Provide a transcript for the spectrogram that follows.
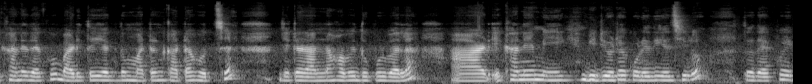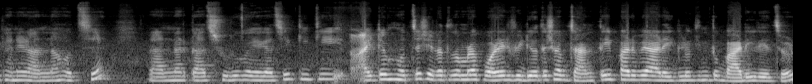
এখানে দেখো, বাড়িতেই একদম মাটন কাটা হচ্ছে, যেটা রান্না হবে দুপুরবেলা। আর এখানে মেয়ে ভিডিওটা করে দিয়েছিল। তো দেখো, এখানে রান্না হচ্ছে। রান্নার কাজ শুরু হয়ে গেছে। কি কি আইটেম হচ্ছে সেটা তো তোমরা পরের ভিডিওতে সব জানতেই পারবে। আর এগুলো কিন্তু বাড়ির এজোর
